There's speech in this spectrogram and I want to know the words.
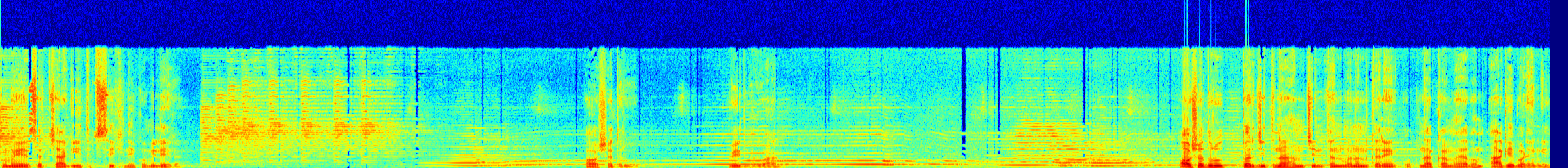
तुम्हें सच्चा गीत सीखने को मिलेगा। औषध रूप, वेद भगवान। औषध रूप पर जितना हम चिंतन मनन करें, उतना कम है। अब हम आगे बढ़ेंगे।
